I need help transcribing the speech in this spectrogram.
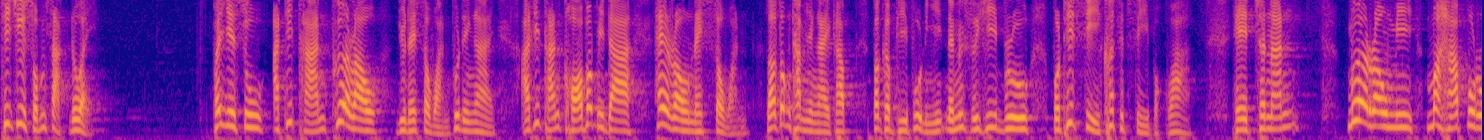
ที่ชื่อสมศักดิ์ด้วย พระเยซูอธิษฐานเพื่อเราอยู่ในสวรรค์พูดง่ายๆอธิษฐานขอพระบิดาให้เราในสวรรค์ เราต้องทํำยังไงครับ พระคัมภีร์พูดอย่างนี้ ในหนังสือฮีบรูบทที่4ข้อ14 บอกว่า เหตุฉะนั้นเมื่อเรามีมหาปุโร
